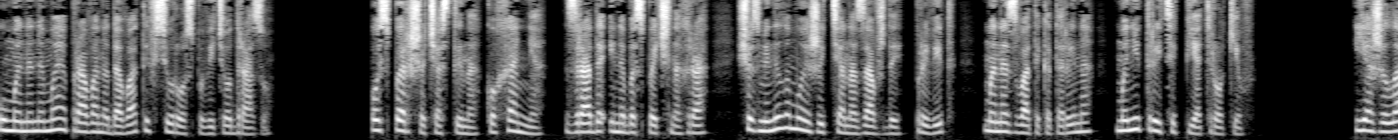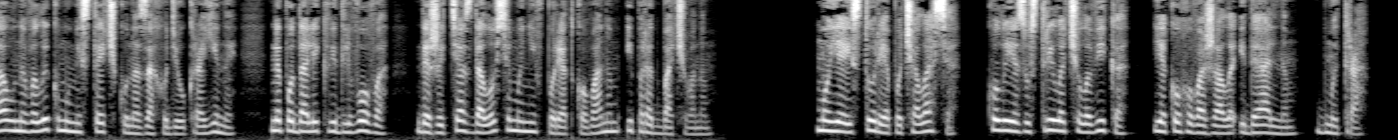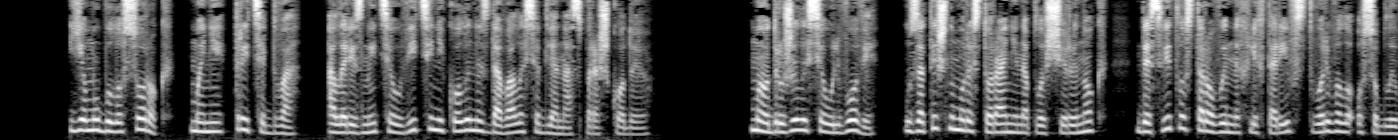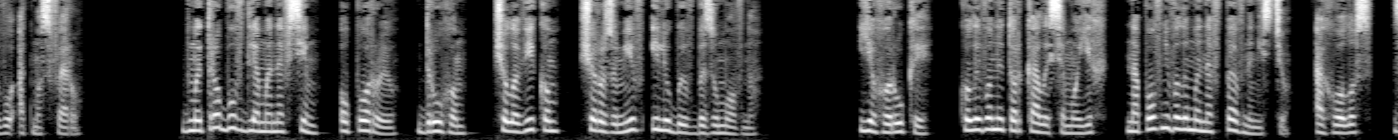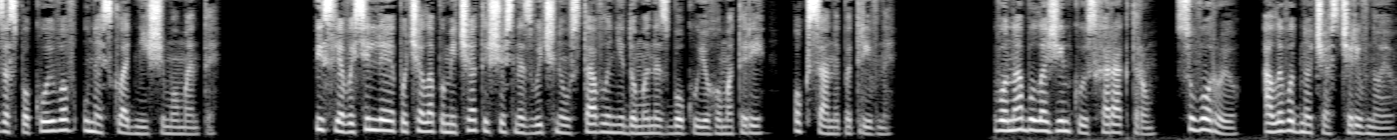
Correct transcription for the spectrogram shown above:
У мене немає права надавати всю розповідь одразу. Ось перша частина кохання, зрада і небезпечна гра, що змінила моє життя назавжди. Привіт, мене звати Катерина, мені 35 років. Я жила у невеликому містечку на заході України, неподалік від Львова, де життя здалося мені впорядкованим і передбачуваним. Моя історія почалася, коли я зустріла чоловіка, якого вважала ідеальним Дмитра. Йому було 40, мені 32, але різниця у віці ніколи не здавалася для нас перешкодою. Ми одружилися у Львові, у затишному ресторані на площі ринок, де світло старовинних ліхтарів створювало особливу атмосферу. Дмитро був для мене всім опорою, другом, чоловіком, що розумів і любив безумовно. Його руки, коли вони торкалися моїх, наповнювали мене впевненістю, а голос заспокоював у найскладніші моменти. Після весілля я почала помічати щось незвичне у ставленні до мене з боку його матері, Оксани Петрівни. Вона була жінкою з характером, суворою, але водночас чарівною.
